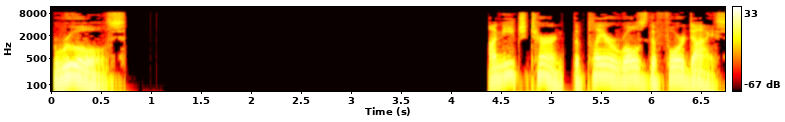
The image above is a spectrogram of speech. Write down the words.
Rules On each turn, the player rolls the four dice,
